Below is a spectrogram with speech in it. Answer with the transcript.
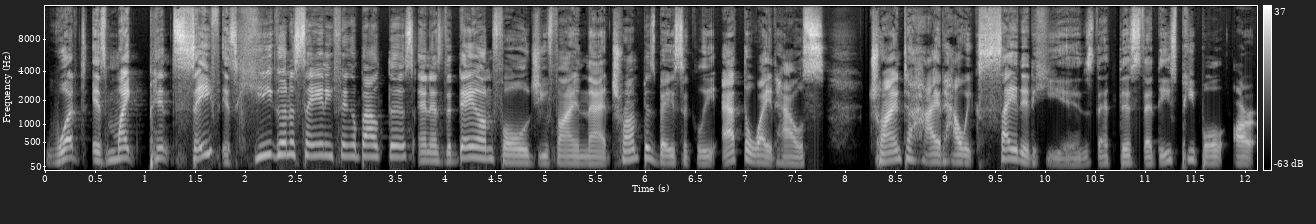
What is Mike Pence safe? Is he going to say anything about this? And as the day unfolds, you find that Trump is basically at the White House trying to hide how excited he is that this that these people are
